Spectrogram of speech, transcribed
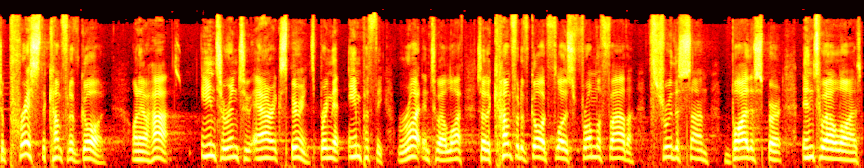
to press the comfort of God on our hearts, enter into our experience, bring that empathy right into our life. So the comfort of God flows from the Father, through the Son, by the Spirit, into our lives.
